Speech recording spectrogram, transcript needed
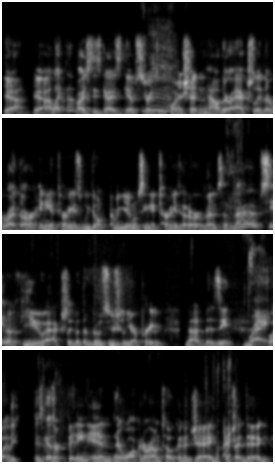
Yeah, yeah. I like the advice these guys give straight to the point of shit and how they're actually they're right. There aren't any attorneys. We don't I mean you don't see any attorneys at our events. I've seen a few actually, but their booths usually are pretty not busy. Right. But the- these guys are fitting in. They're walking around token a J, which I dig.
